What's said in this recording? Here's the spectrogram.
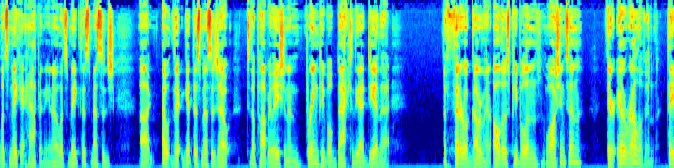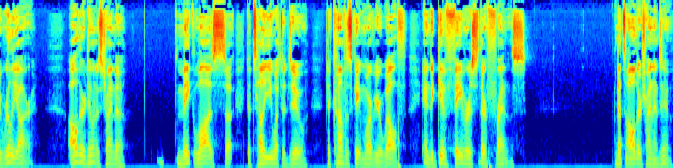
Let's make it happen. You know, let's make this message uh, out there, get this message out to the population and bring people back to the idea that the federal government, all those people in Washington, they're irrelevant. They really are. All they're doing is trying to make laws so, to tell you what to do, to confiscate more of your wealth, and to give favors to their friends. That's all they're trying to do.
